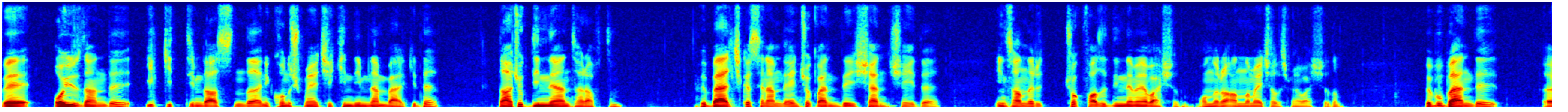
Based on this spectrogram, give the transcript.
Ve o yüzden de ilk gittiğimde aslında hani konuşmaya çekindiğimden belki de daha çok dinleyen taraftım. Ve Belçika senemde en çok bende değişen şey de insanları çok fazla dinlemeye başladım. Onları anlamaya çalışmaya başladım. Ve bu bende e,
